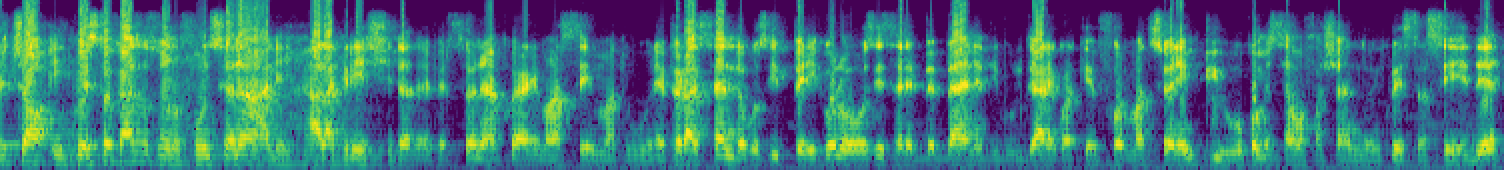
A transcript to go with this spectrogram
Perciò in questo caso sono funzionali alla crescita delle persone ancora rimaste immature, però essendo così pericolosi sarebbe bene divulgare qualche informazione in più, come stiamo facendo in questa sede,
